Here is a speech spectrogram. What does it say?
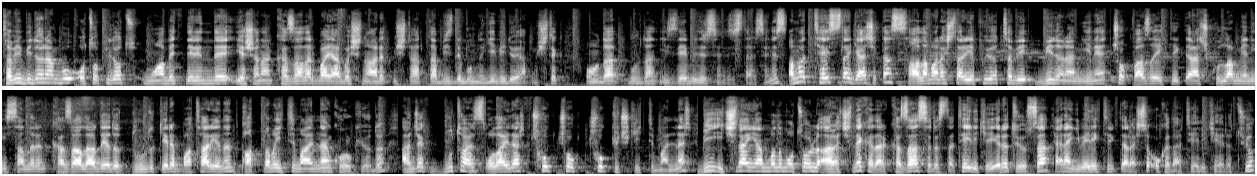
Tabii bir dönem bu otopilot muhabbetlerinde yaşanan kazalar bayağı başını ağrıtmıştı. Hatta biz de bununla ilgili video yapmıştık. Onu da buradan izleyebilirsiniz isterseniz. Ama Tesla gerçekten sağlam araçlar yapıyor. Tabii bir dönem yine çok fazla elektrikli araç kullanmayan insanların kazalarda ya da durduk yere bataryanın patlama ihtimalinden korkuyordu. Ancak bu tarz olaylar çok çok çok küçük ihtimaller. Bir içten yanmalı motorlu araç ne kadar kaza sırasında tehlike yaratıyorsa herhangi bir elektrikli araçta o kadar tehlike yaratıyor.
